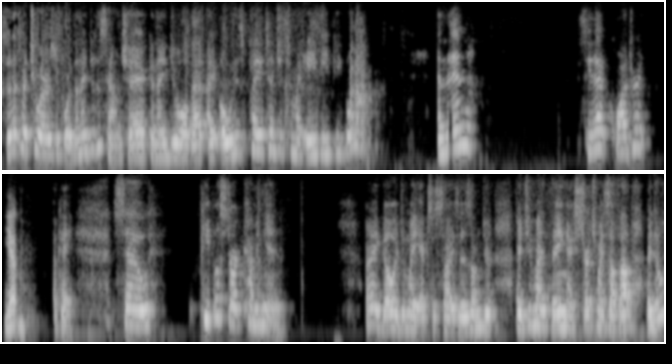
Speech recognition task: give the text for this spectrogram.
so that's about two hours before. Then I do the sound check and I do all that. I always pay attention to my AV people. And then, see that quadrant? Yep. Okay, so people start coming in. I go, I do my exercises. I'm do, I do my thing. I stretch myself out. I do.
